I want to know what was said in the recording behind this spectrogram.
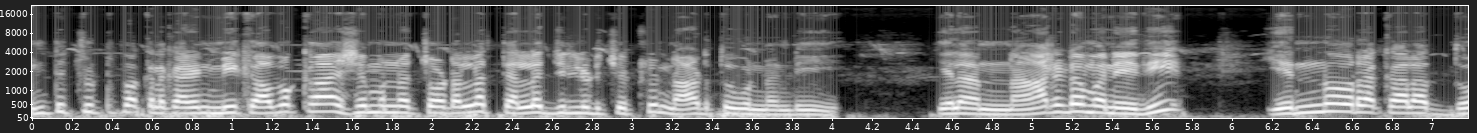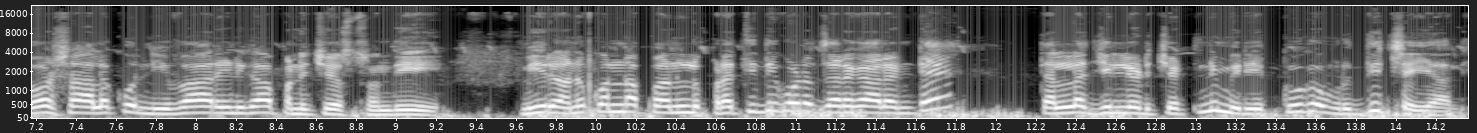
ఇంటి చుట్టుపక్కల కానివ్వండి మీకు అవకాశం ఉన్న చోటల్లో తెల్ల జిల్లెడు చెట్లు నాటుతూ ఉండండి. ఇలా నాటడం అనేది ఎన్నో రకాల దోషాలకు నివారణగా పనిచేస్తుంది. మీరు అనుకున్న పనులు ప్రతిదీ కూడా జరగాలంటే తెల్ల జిల్లెడు చెట్టుని మీరు ఎక్కువగా వృద్ధి చేయాలి.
